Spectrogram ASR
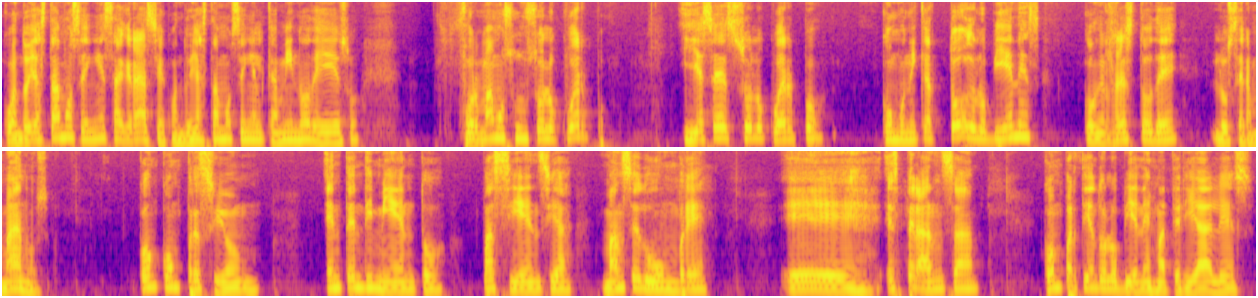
cuando ya estamos en esa gracia, cuando ya estamos en el camino de eso, formamos un solo cuerpo. Y ese solo cuerpo comunica todos los bienes con el resto de los hermanos, con compresión, entendimiento, paciencia, mansedumbre, eh, esperanza, compartiendo los bienes materiales,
